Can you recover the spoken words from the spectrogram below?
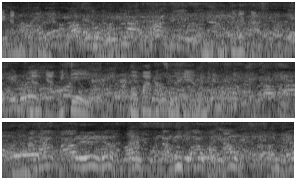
ยกันทุกคนบรรยากาศหลังจากพิธีพอผ้าพัดสูแก้วเอาเท้าเอาเลยเด้อเอานี่กูเอาขอเอาเอาอยู่แล้ว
